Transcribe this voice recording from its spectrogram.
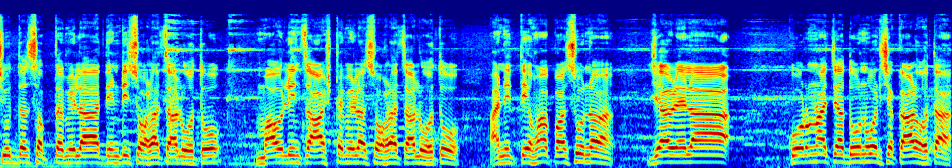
शुद्ध सप्तमीला दिंडी सोहळा चालू होतो माऊलींचा अष्टमीला सोहळा चालू होतो आणि तेव्हापासून ज्या वेळेला कोरोनाच्या दोन वर्ष काळ होता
